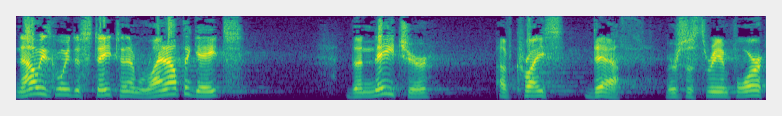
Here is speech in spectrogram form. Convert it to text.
Now he's going to state to them right out the gates the nature of Christ's death. Verses 3 and 4.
